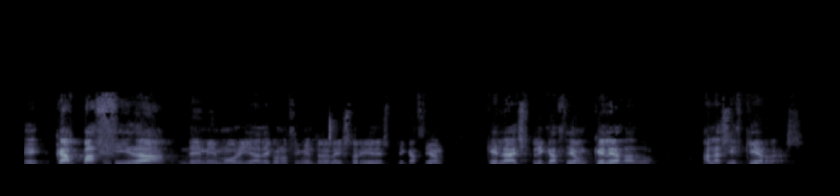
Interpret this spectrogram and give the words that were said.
eh, capacidad de memoria, de conocimiento de la historia y de explicación, que la explicación que le ha dado a las izquierdas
